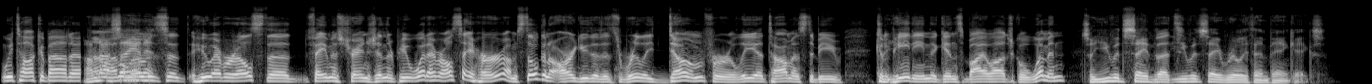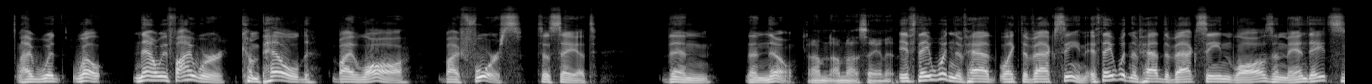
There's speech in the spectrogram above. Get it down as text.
We talk about uh, I'm not don't saying know, it's, uh, whoever else, the famous transgender people, whatever. I'll say her. I'm still going to argue that it's really dumb for Lia Thomas to be competing against biological women. So you would say that you would say really thin pancakes. I would. Well, now if I were compelled by law, by force to say it, then then no. I'm I'm not saying it. if they wouldn't have had like the vaccine, if they wouldn't have had the vaccine laws and mandates,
